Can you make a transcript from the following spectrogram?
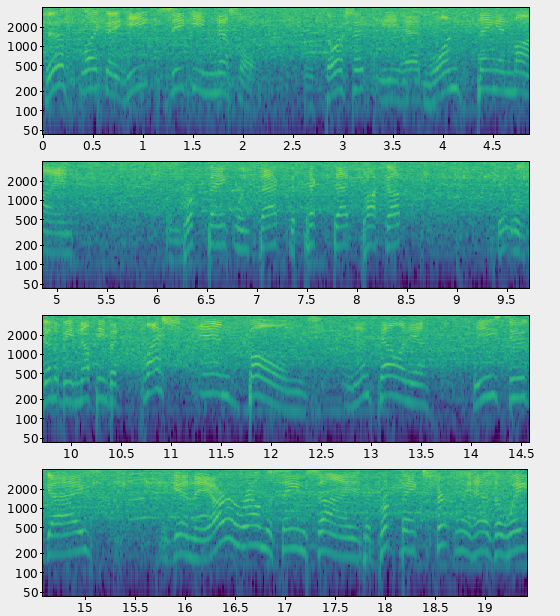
Just like a heat-seeking missile. With Dorsett, he had one thing in mind. When Brookbank went back to pick that puck up, it was going to be nothing but flesh and bones. And I'm telling you, these two guys, again, they are around the same size, but Brookbank certainly has a weight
